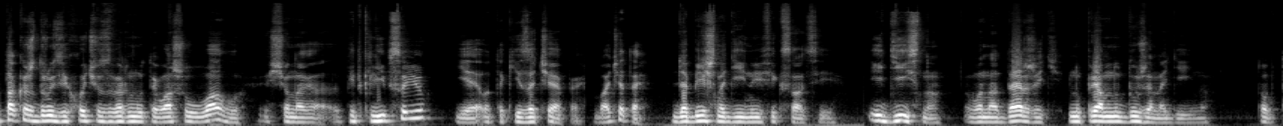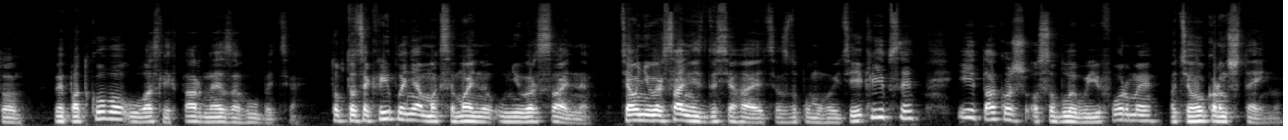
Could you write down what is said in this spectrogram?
Також, друзі, хочу звернути вашу увагу, що на, під кліпсою є отакі зачепи. Бачите? Для більш надійної фіксації. І дійсно, вона держить ну прям ну дуже надійно. Тобто, випадково у вас ліхтар не загубиться. Тобто це кріплення максимально універсальне. Ця універсальність досягається з допомогою цієї кліпси і також особливої форми оцього кронштейну.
